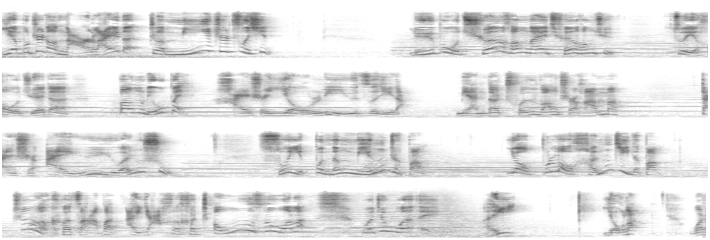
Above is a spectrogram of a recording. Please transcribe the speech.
也不知道哪儿来的这迷之自信。吕布权衡来权衡去，最后觉得帮刘备还是有利于自己的，免得唇亡齿寒嘛。但是碍于袁术，所以不能明着帮，要不露痕迹的帮，这可咋办？哎呀，呵呵，愁死我了！我就我哎哎，有了。我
